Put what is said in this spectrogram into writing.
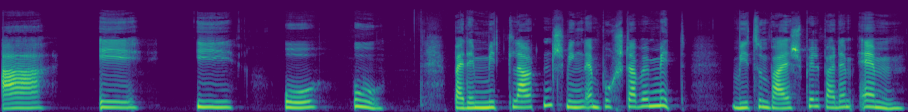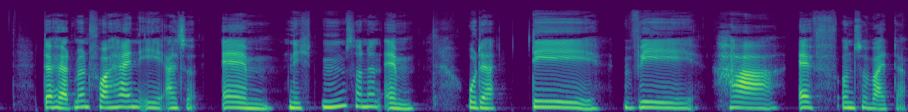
A, E, I, O, U. Bei den Mitlauten schwingt ein Buchstabe mit wie zum Beispiel bei dem M. Da hört man vorher ein E, also M, nicht M, sondern M. Oder D, W, H, F und so weiter.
